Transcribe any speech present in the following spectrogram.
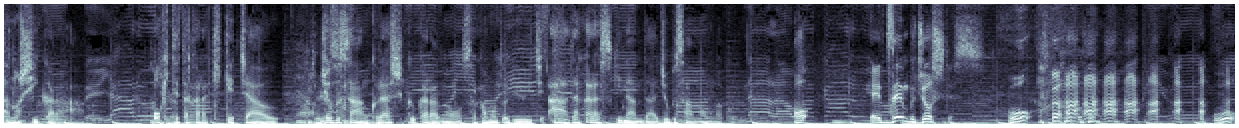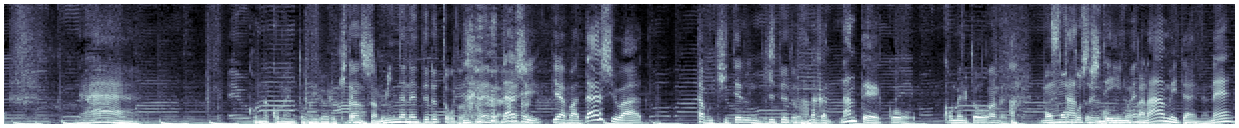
楽しいから起きてたから聴けちゃう。ジュブさんクラシックからの坂本龍一。ああだから好きなんだジュブさんの音楽。お。え全部女子ですお。お。ねえ。こんなコメントもいろいろ来てますけど。男子はみんな寝てるってことですね。男子いやまあ男子は多分聞いてるんですけど。聞いてる。なんかなんてこうコメントスタートしていいのかななみたいなね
